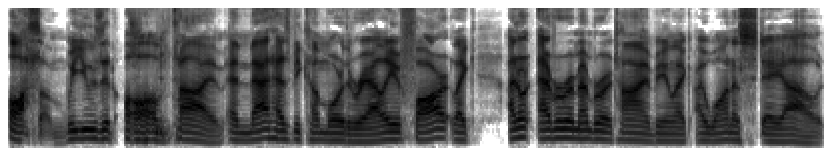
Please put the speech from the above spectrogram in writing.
awesome. We use it all the time. And that has become more the reality. Far like I don't ever remember a time being like, I want to stay out,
